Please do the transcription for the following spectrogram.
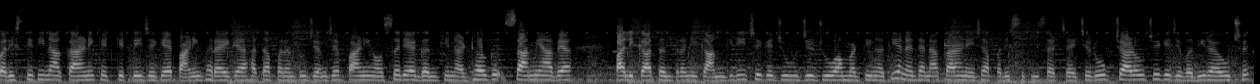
પરિસ્થિતિના કારણે કેટ કેટલી જગ્યાએ પાણી ભરાઈ ગયા હતા, પરંતુ જેમ જેમ પાણી ઓસર્યા, ગંદકીના ઢગ સામે આવ્યા. પાલિકા તંત્રની કામગીરી છે કે જો જે જોવા મળતી નથી અને તેના કારણે જ આ પરિસ્થિતિ સર્જાઈ છે. રોગચાળો છે કે જે વધી રહ્યો છે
